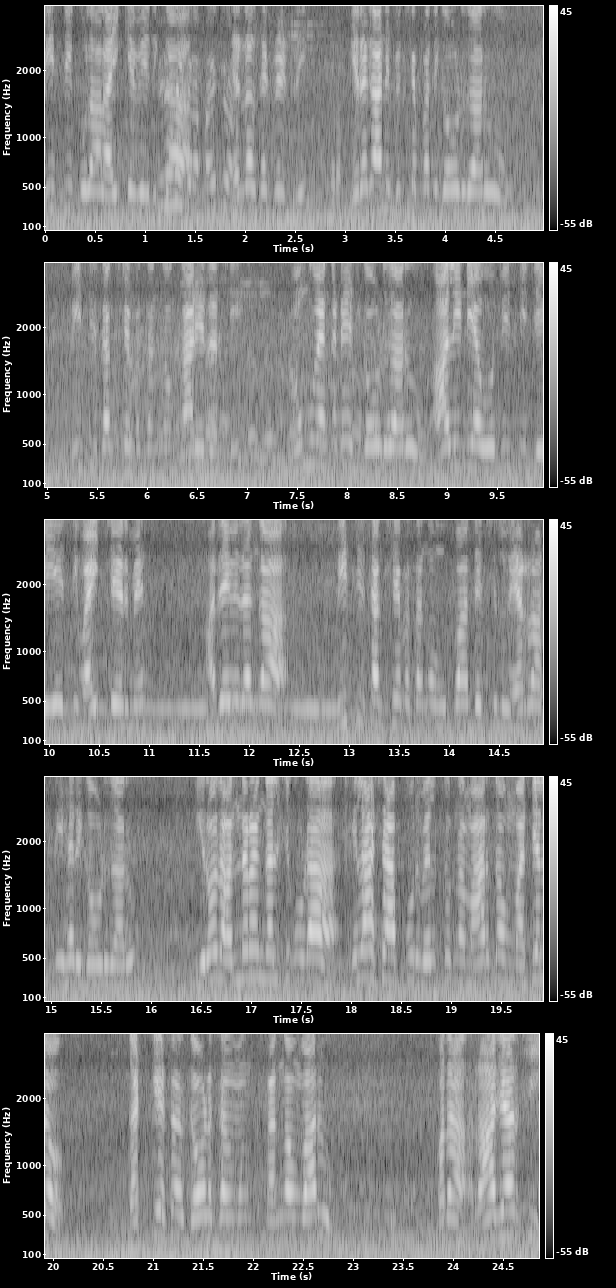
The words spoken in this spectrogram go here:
బీసీ కులాల ఐక్య వేదిక జనరల్ సెక్రటరీ. ఇరగాని భిక్షపతి గౌడ్ గారు బీసీ సంక్షేమ సంఘం కార్యదర్శి పొంగు వెంకటేష్ గౌడ్ గారు all India OBC JAC vice chairman అదేవిధంగా బీసీ సంక్షేమ సంఘం ఉపాధ్యక్షులు ఎర్రా శ్రీహరి గౌడ్ గారు. ఈరోజు అందరం కలిసి కూడా కిలాషాపూర్ వెళ్తున్న మార్గం మధ్యలో గట్కేసర్ గౌడ సంఘం వారు మన రాజర్షి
